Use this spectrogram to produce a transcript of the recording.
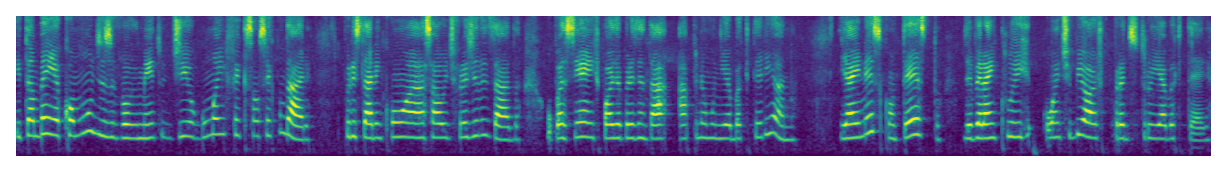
E também é comum o desenvolvimento de alguma infecção secundária. Por estarem com a saúde fragilizada, o paciente pode apresentar a pneumonia bacteriana. E aí, nesse contexto, deverá incluir o antibiótico para destruir a bactéria.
